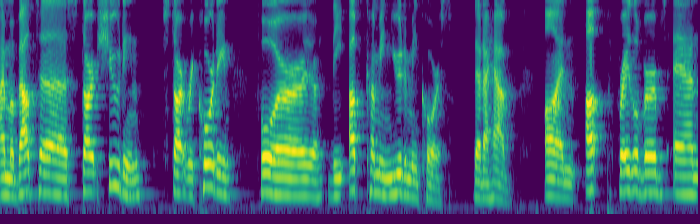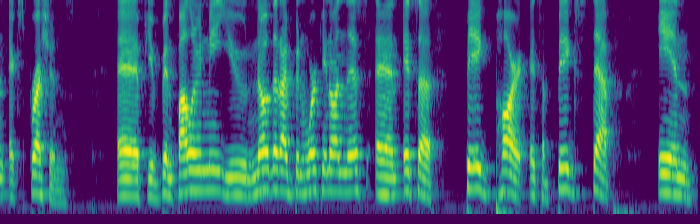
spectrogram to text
I'm about to start shooting, start recording for the upcoming Udemy course that I have on up phrasal verbs and expressions. If you've been following me, you know that I've been working on this and it's a big part, it's a big step in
